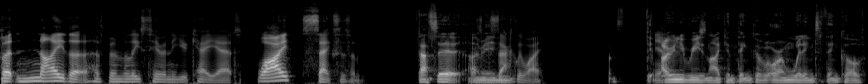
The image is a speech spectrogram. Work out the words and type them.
But neither have been released here in the UK yet. Why? Sexism. That's it. That's I mean, exactly why. That's the yeah. only reason I can think of, or I'm willing to think of.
